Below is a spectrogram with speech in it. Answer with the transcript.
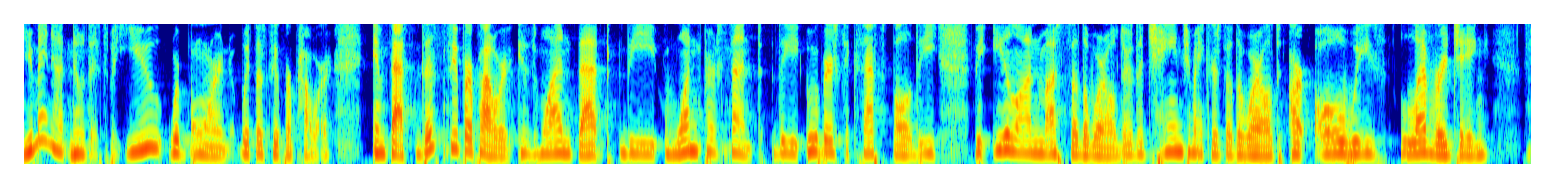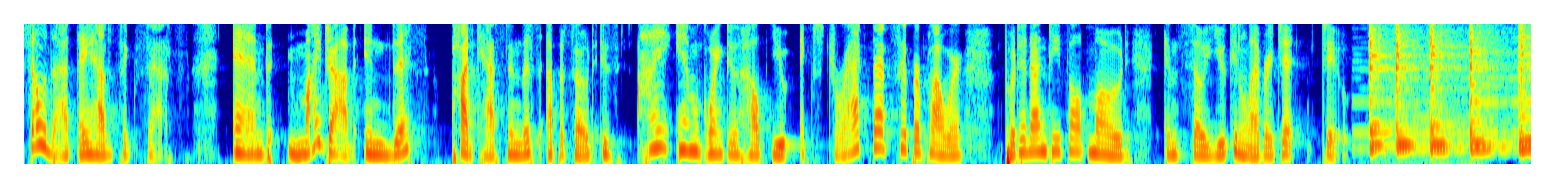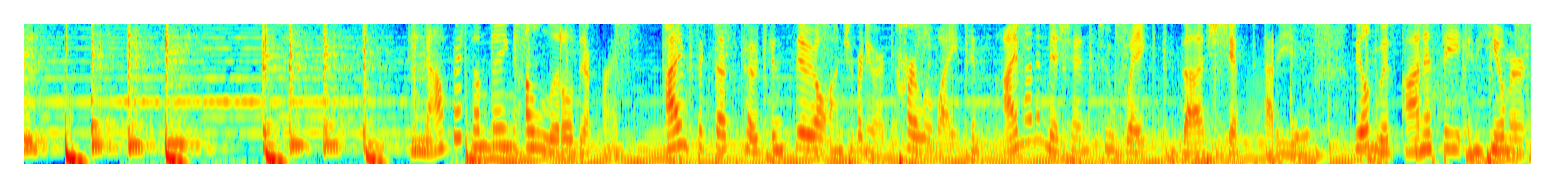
You may not know this, but you were born with a superpower. In fact, this superpower is one that the 1%, the uber successful, the, the Elon Musk of the world, or the change makers of the world are always leveraging so that they have success. And my job in this podcast, in this episode, is I am going to help you extract that superpower, put it on default mode, and so you can leverage it too. Now for something a little different. I'm success coach and serial entrepreneur Carla White, and I'm on a mission to wake the shift out of you. Filled with honesty and humor,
